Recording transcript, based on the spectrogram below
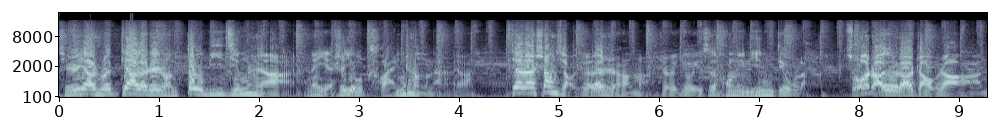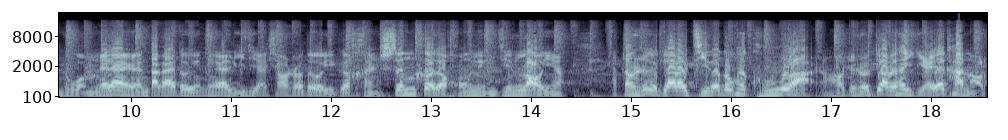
其实要说调调这种逗逼精神啊，那也是有传承的，对吧？调调上小学的时候嘛，就是有一次红领巾丢了，左找右找找不着啊。我们这代人大概都应该理解，小时候都有一个很深刻的红领巾烙印啊。当时给调调急得都快哭了，然后这时候调调他爷爷看到了。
